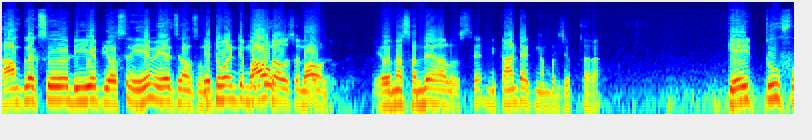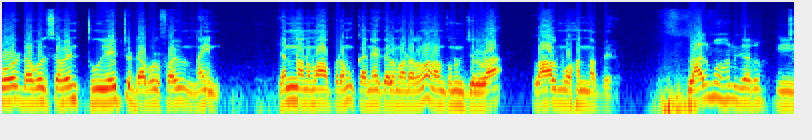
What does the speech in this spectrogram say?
కాంప్లెక్స్ డిఏపి వ్యవస్థలు ఏం వేయాల్సిన అవసరం. ఎటువంటి బాగుంటుంది, అవసరం. బాగుంటుంది. ఏమైనా సందేహాలు వస్తే మీ కాంటాక్ట్ నెంబర్ చెప్తారా? Eight two four double seven two eight double five nine. N Hanumapuram Kanekal మండలం అనంతపురం జిల్లా. లాల్ మోహన్ నా పేరు. లాల్మోహన్ గారు ఈ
